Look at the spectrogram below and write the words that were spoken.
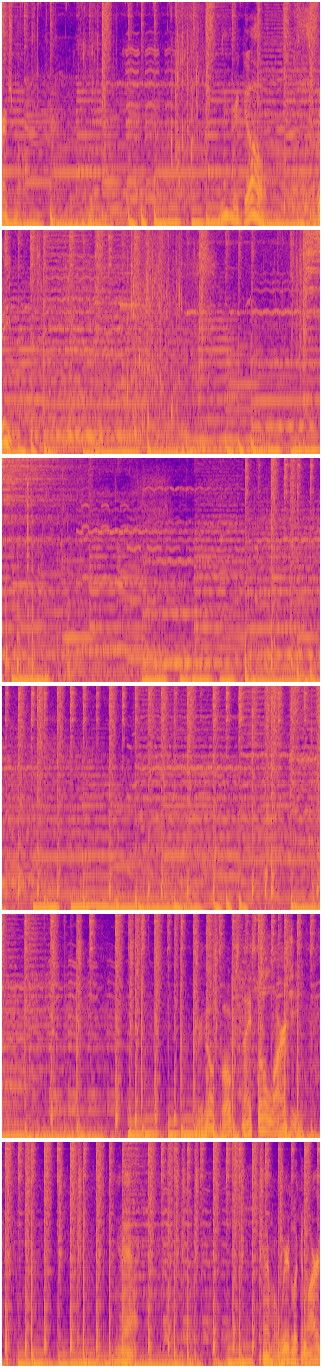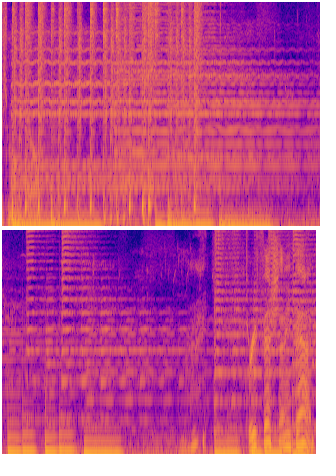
Largemouth. There we go. Sweet. Folks. Nice little largie. Look at that. Kind of a weird looking largemouth, though. All right. Three fish, that ain't bad.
